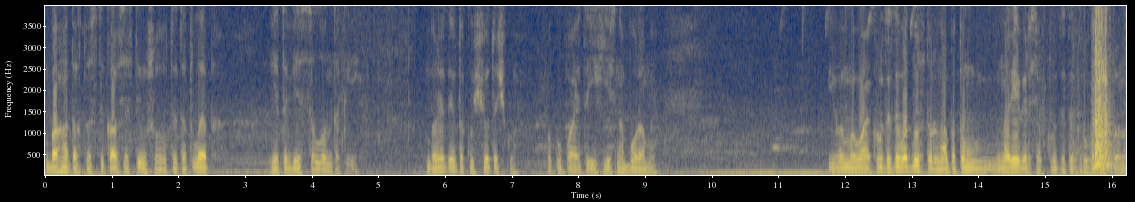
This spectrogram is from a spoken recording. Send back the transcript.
багато хто стикався з тим, що от этот леп і це весь салон такий. Берете таку щоточку, покупаєте, їх є наборами. І вимиває, крутите в одну сторону, а потім на реверсі вкрутите в другу сторону.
